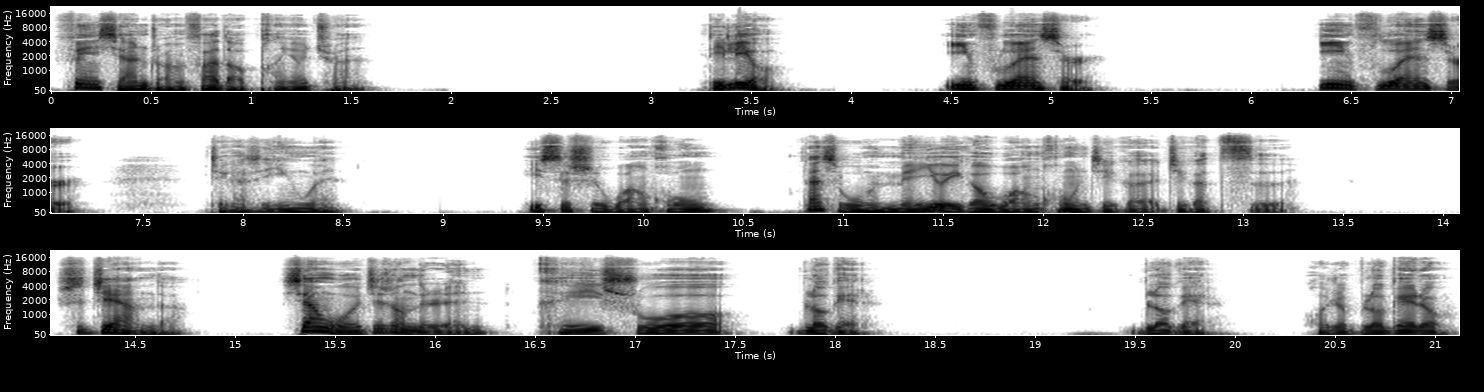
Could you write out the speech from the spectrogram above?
分享转发到朋友圈。第六，Influencer，Influencer，这个是英文，意思是网红。但是我们没有一个“网红”这个这个词，是这样的。像我这种的人可以说 blogger。Blogger 或者 bloguero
